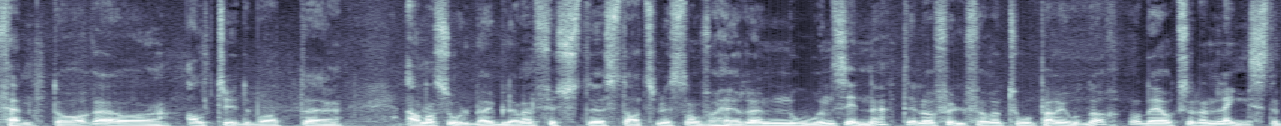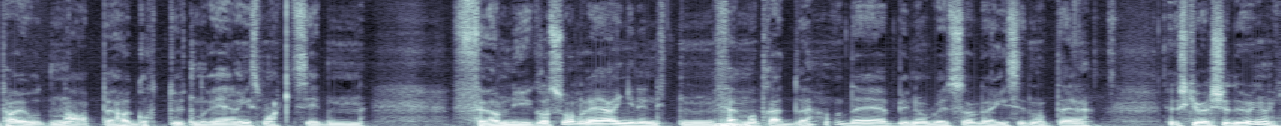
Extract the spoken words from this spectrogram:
femte året, og alt tyder på at eh, Erna Solberg blir den første statsministeren for Høyre noensinne til å fullføre to perioder. Og det er også den lengste perioden Ap har gått uten regjeringsmakt siden før Nygaardsvold-regjeringen i 1935. Og det begynner å bli så lenge siden at det husker vel ikke du engang.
